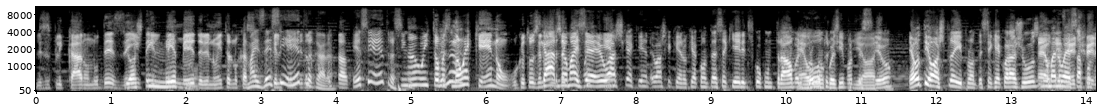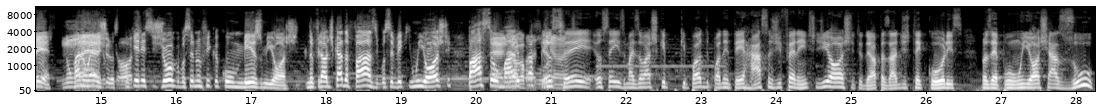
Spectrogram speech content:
eles explicaram no desenho que tem ele medo. tem medo, ele não entra no castelo. Mas esse ele entra, cara. Esse entra. Não, então, mas é. não é canon. O que eu tô dizendo Cara, não, mas é, eu canon. acho que é Ken, eu acho que é Ken. O que acontece é que ele ficou com trauma, É ele por alguma outro coisa tipo que aconteceu. Yoshi. É outro Yoshi pra aí, pronto. Esse aqui é corajoso, É, não, mas não é, desenho sabe por quê? Não mas não é é, o Juras, porque nesse jogo você não fica com o mesmo Yoshi. No final de cada fase, você vê que um Yoshi passa É, o Mario pra frente. Eu sei, eu sei isso, mas eu acho que, que pode, podem ter raças diferentes de Yoshi, entendeu? Apesar de ter cores, por exemplo, um Yoshi azul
